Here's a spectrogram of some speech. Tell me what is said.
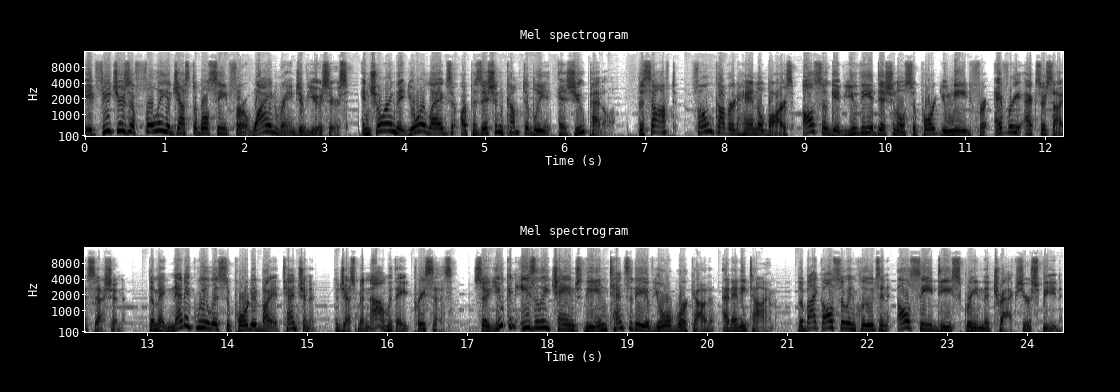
It features a fully adjustable seat for a wide range of users, ensuring that your legs are positioned comfortably as you pedal. The soft, foam-covered handlebars also give you the additional support you need for every exercise session. The magnetic wheel is supported by a tension adjustment knob with 8 presets, so you can easily change the intensity of your workout at any time. The bike also includes an LCD screen that tracks your speed,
